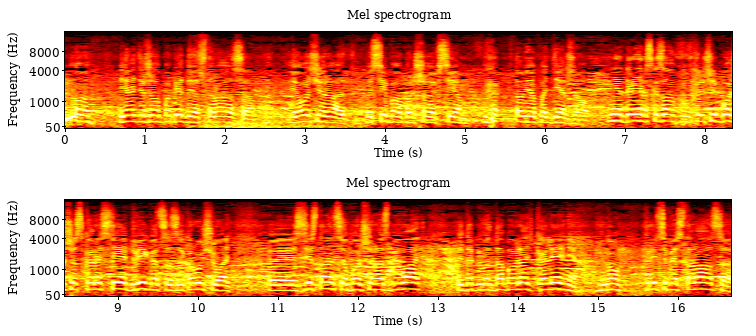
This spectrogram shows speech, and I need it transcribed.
Ну, я одержал победу, я старался. Я очень рад. Спасибо большое всем, кто меня поддерживал. Мне тренер сказал включить больше скоростей, двигаться, закручивать, э, с дистанцию больше разбивать и доб- добавлять колени. Ну, в принципе, старался.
